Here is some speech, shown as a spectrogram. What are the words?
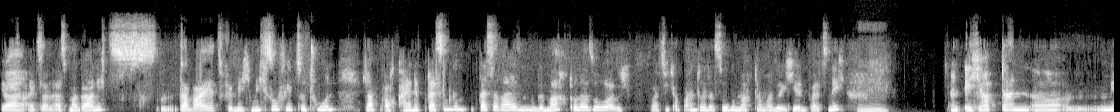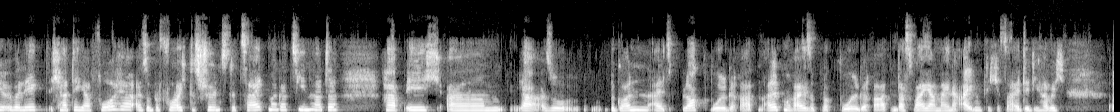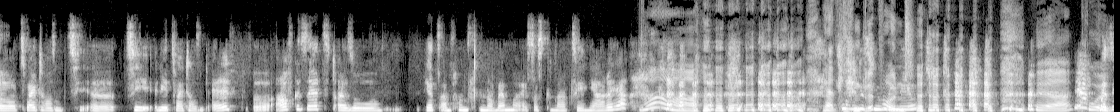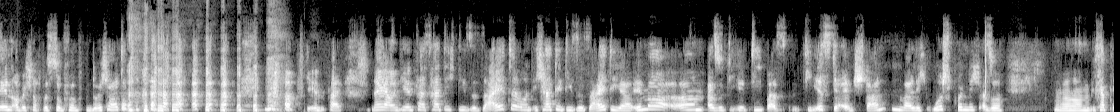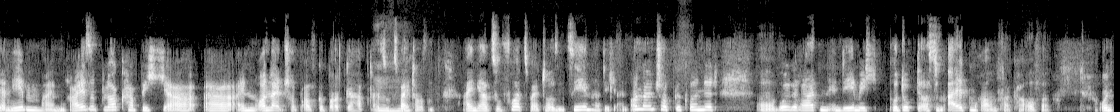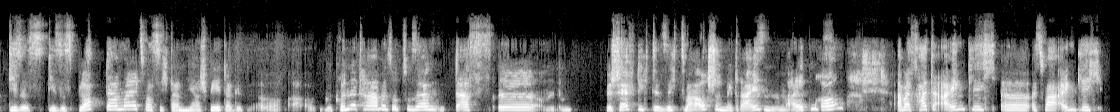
ja, als dann erstmal gar nichts, da war jetzt für mich nicht so viel zu tun. Ich habe auch keine Pressen, Pressereisen gemacht oder so. Also ich weiß nicht, ob andere das so gemacht haben, also ich jedenfalls nicht. Mhm. Und ich habe dann äh, mir überlegt, ich hatte ja vorher, also bevor ich das schönste Zeitmagazin hatte, habe ich ähm, ja also begonnen als Blog Wohlgeraten, Alpenreiseblog Wohlgeraten. Das war ja meine eigentliche Seite, die habe ich äh, 2010, äh, nee, 2011 äh, aufgesetzt, also Jetzt am 5. November ist das genau zehn Jahre her. Ah. Herzlichen Glückwunsch. ja, ja cool. Mal sehen, ob ich noch bis zum 5. durchhalte. ja, auf jeden Fall. Naja, und jedenfalls hatte ich diese Seite und ich hatte diese Seite ja immer, ähm, also die, die, die ist ja entstanden, weil ich ursprünglich, also ich habe ja neben meinem Reiseblog habe ich ja äh, einen Online-Shop aufgebaut gehabt. Also mhm. 2000, ein Jahr zuvor, 2010, hatte ich einen Online-Shop gegründet, äh, wohlgeraten, in dem ich Produkte aus dem Alpenraum verkaufe. Und dieses, dieses Blog damals, was ich dann ja später ge äh, gegründet habe, sozusagen, das äh, beschäftigte sich zwar auch schon mit Reisen im Alpenraum, aber es hatte eigentlich, äh, es war eigentlich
